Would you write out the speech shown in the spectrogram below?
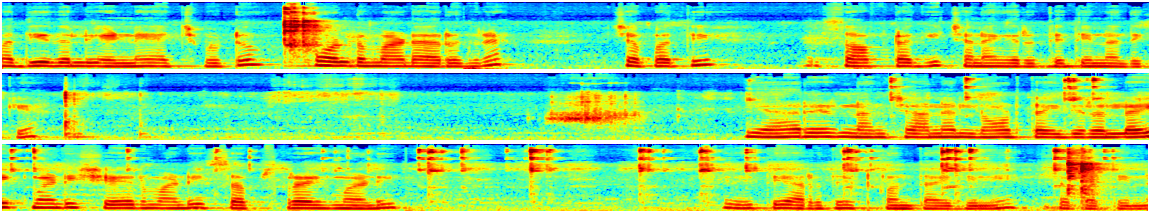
ಮಧ್ಯದಲ್ಲಿ ಎಣ್ಣೆ ಹಚ್ಬಿಟ್ಟು ಫೋಲ್ಡ್ ಮಾಡಿ ಅರಿದ್ರೆ ಚಪಾತಿ ಸಾಫ್ಟಾಗಿ ಚೆನ್ನಾಗಿರುತ್ತೆ ತಿನ್ನೋದಕ್ಕೆ. ಯಾರ್ಯಾರು ನನ್ನ ಚಾನಲ್ ನೋಡ್ತಾ ಇದ್ದೀರ ಲೈಕ್ ಮಾಡಿ, ಶೇರ್ ಮಾಡಿ, ಸಬ್ಸ್ಕ್ರೈಬ್ ಮಾಡಿ. ಈ ರೀತಿ ಅರ್ಧ ಇಟ್ಕೊತಾ ಇದ್ದೀನಿ ಚಪಾತಿನ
